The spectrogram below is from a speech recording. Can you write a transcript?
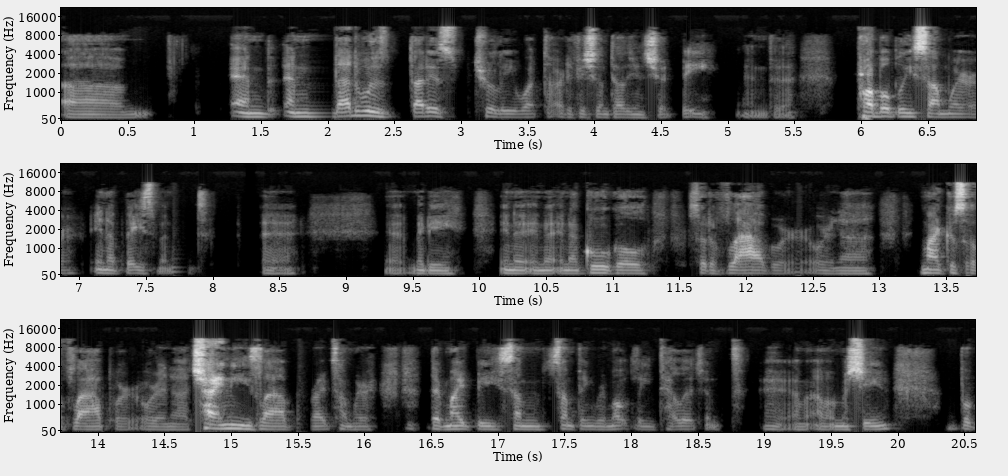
Um, and and that was that is truly what artificial intelligence should be, and uh, probably somewhere in a basement. Uh, uh, maybe in a, in a, in a Google sort of lab or or in a Microsoft lab or or in a Chinese lab, right somewhere, there might be some something remotely intelligent, uh, a, a, machine. But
